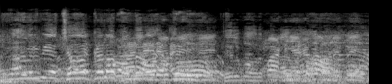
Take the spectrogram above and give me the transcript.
ਡਰਾਈਵਰ ਵੀ ਅੱਛਾ ਕਿਹੜਾ ਬੰਦਾ ਦਿਲ ਬਹੁਤ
